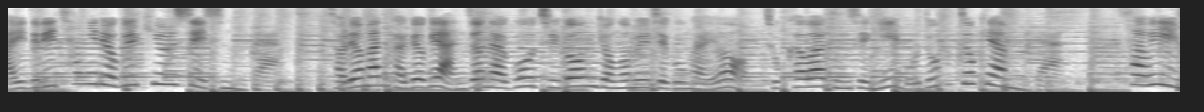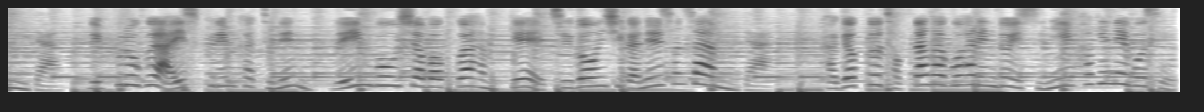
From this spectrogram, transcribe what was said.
아이들이 창의력을 키울 수 있습니다. 저렴한 가격에 안전하고 즐거운 경험을 제공하여 조카와 동생이 모두 흡족해합니다. 4위입니다. 리프로그 아이스크림 카트는 레인보우 셔벗과 함께 즐거운 시간을 선사합니다. 가격도 적당하고 할인도 있으니 확인해보세요.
